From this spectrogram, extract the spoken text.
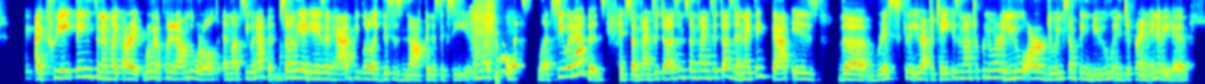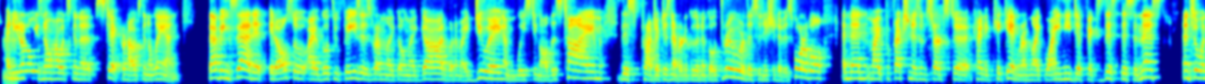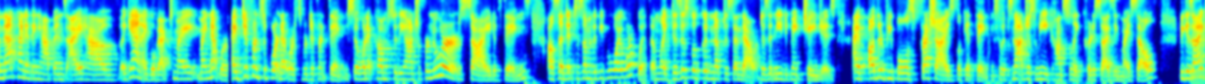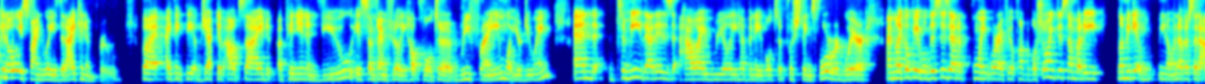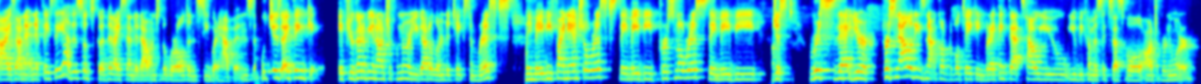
I create things and I'm like, all right, we're going to put it out in the world and let's see what happens. Some of the ideas I've had, people are like, this is not going to succeed. And I'm like, oh, let's let's see what happens. And sometimes it does, and sometimes it doesn't. And I think that is the risk that you have to take as an entrepreneur. You are doing something new and different and innovative, mm-hmm. and you don't always know how it's going to stick or how it's going to land. That being said, it it also I go through phases where I'm like, oh my God, what am I doing? I'm wasting all this time. This project is never going to go through, or this initiative is horrible. And then my perfectionism starts to kind of kick in, where I'm like, well, I need to fix this, this, and this. And so when that kind of thing happens, I have again, I go back to my my network. I have different support networks for different things. So when it comes to the entrepreneur side of things, I'll send it to some of the people who I work with. I'm like, does this look good enough to send out? Does it need to make changes? I have other people's fresh eyes look at things. So it's not just me constantly criticizing myself because I mm-hmm. can always find ways that I can improve. But I think the objective outside opinion and view is sometimes really helpful to reframe what you're doing. And to me, that is how I really have been able to push things forward where I'm like, okay, well, this is at a point where I feel comfortable showing to somebody. Let me get, you know, another set of eyes on it. And if they say, yeah, this looks good, then I send it out into the world and see what happens, which is, I think, if you're going to be an entrepreneur, you got to learn to take some risks. They may be financial risks, they may be personal risks, they may be just risks that your personality is not comfortable taking but i think that's how you you become a successful entrepreneur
